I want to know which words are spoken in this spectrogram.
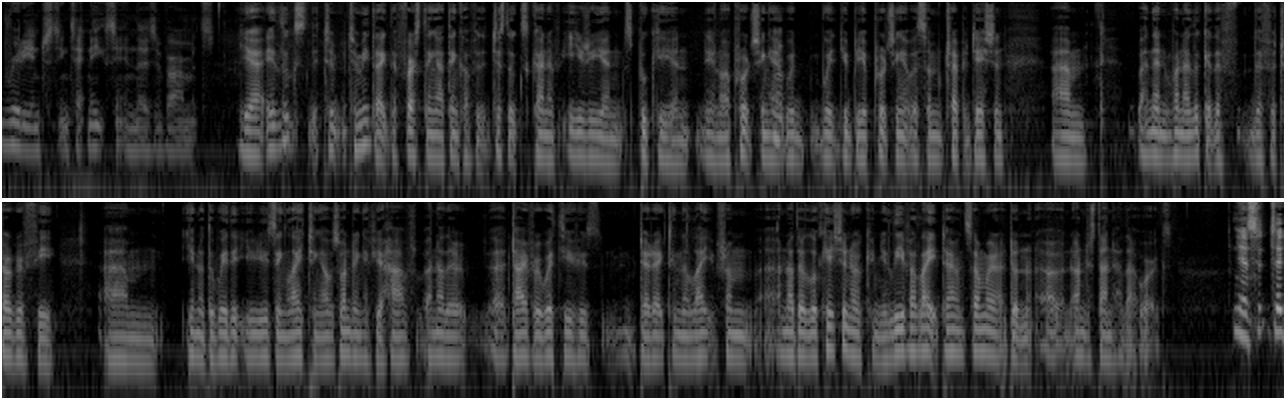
really interesting techniques in those environments. Yeah, it looks to to me like the first thing I think of. It just looks kind of eerie and spooky, and you know, approaching it Mm. would, would you'd be approaching it with some trepidation. Um, and then when I look at the the photography, um, you know, the way that you're using lighting, I was wondering if you have another uh, diver with you who's directing the light from another location, or can you leave a light down somewhere? I don't uh, understand how that works. Yeah, so, so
